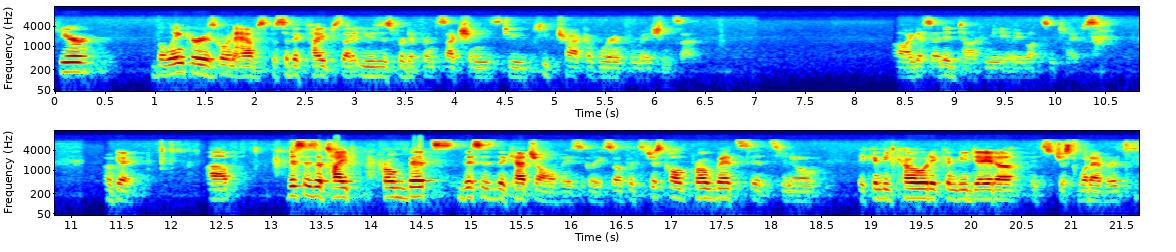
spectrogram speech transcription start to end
Here, the linker is going to have specific types that it uses for different sections to keep track of where information's at. Oh, I guess I did talk immediately about some types. Okay. Uh, this is a type progbits. This is the catch-all, basically. So if it's just called progbits, it's, you know, it can be code, it can be data, it's just whatever. It's,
